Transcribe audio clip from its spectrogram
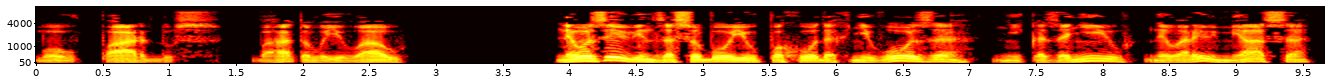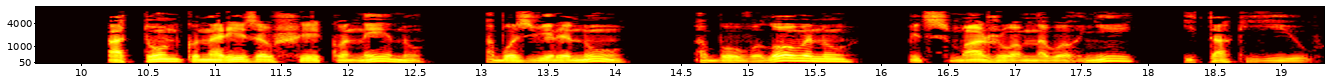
мов пардус, багато воював. Не возив він за собою в походах ні воза, ні казанів, не варив м'яса, а тонко нарізавши конину або звірину, або воловину, підсмажував на вогні і так їв.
